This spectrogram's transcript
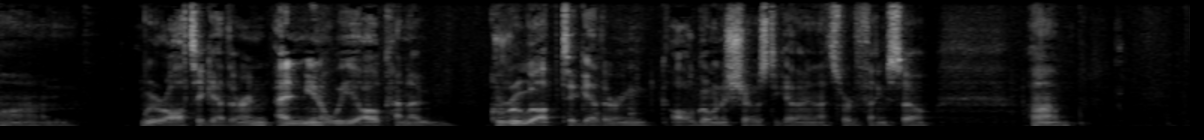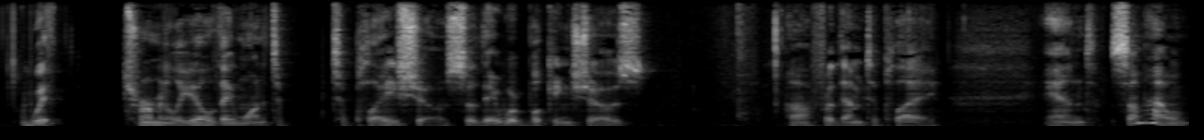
um, we were all together and and you know we all kind of grew up together and all going to shows together and that sort of thing. So, um, with terminally ill, they wanted to, to play shows. So they were booking shows uh, for them to play. And somehow,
